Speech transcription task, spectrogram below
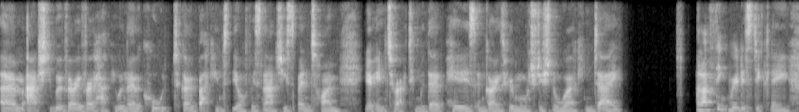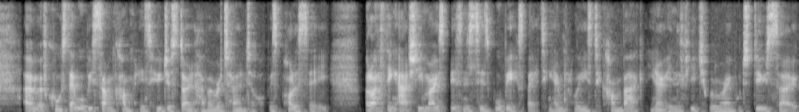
um, actually were very, very happy when they were called to go back into the office and actually spend time, you know, interacting with their peers and going through a more traditional working day. And I think realistically, um, of course, there will be some companies who just don't have a return to office policy. But I think actually most businesses will be expecting employees to come back, you know, in the future when we're able to do so.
